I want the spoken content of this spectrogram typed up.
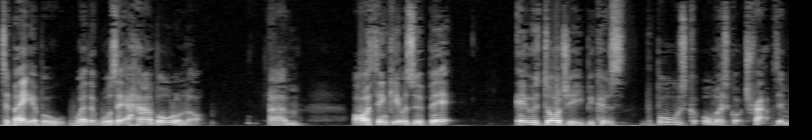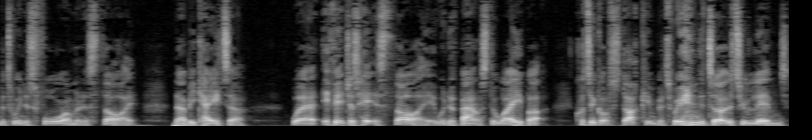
debatable whether was it a handball or not. Um, I think it was a bit it was dodgy because the ball's almost got trapped in between his forearm and his thigh, Naby Keita, where if it just hit his thigh, it would have bounced away. But because it got stuck in between the two limbs,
